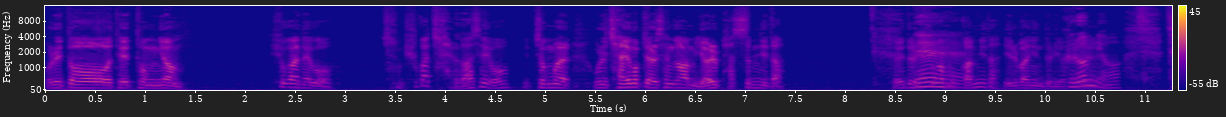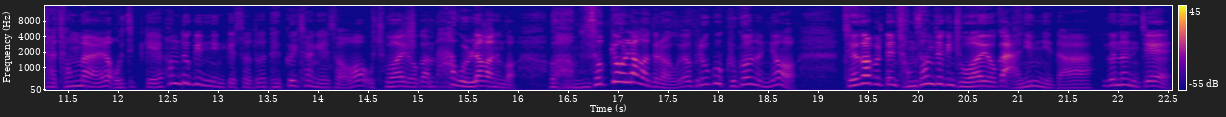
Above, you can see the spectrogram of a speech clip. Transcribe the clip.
우리 또 대통령 휴가 내고 참 휴가 잘 가세요. 정말 우리 자영업자를 생각하면 열 받습니다. 저희들 네. 휴가 못 갑니다. 일반인들이요. 그럼요. 자, 정말 어저께 황도균님께서도 댓글창에서 좋아요가 막 올라가는 거, 와, 무섭게 올라가더라고요. 그리고 그거는요, 제가 볼 땐 정상적인 좋아요가 아닙니다. 이거는 이제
